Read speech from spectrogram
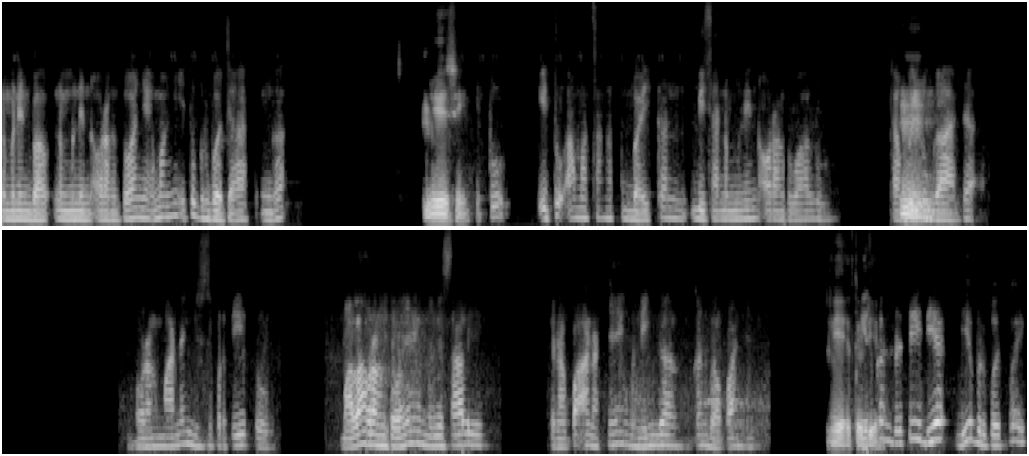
nemenin nemenin orang tuanya emangnya itu berbuat jahat? Enggak. Iya sih. itu itu amat sangat kebaikan bisa nemenin orang tua lu. Sampai lu Hmm. nggak ada. Orang mana yang bisa seperti itu? Malah orang tuanya yang menyesali. Kenapa anaknya yang meninggal bukan bapaknya? Iya itu itu dia. kan berarti dia dia berbuat baik.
